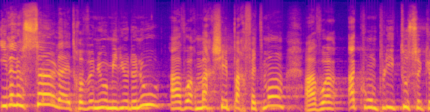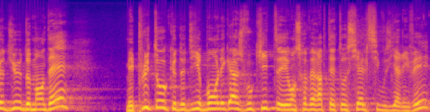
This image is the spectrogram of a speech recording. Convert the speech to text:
est le seul à être venu au milieu de nous, à avoir marché parfaitement, à avoir accompli tout ce que Dieu demandait, mais plutôt que de dire, bon les gars, je vous quitte et on se reverra peut-être au ciel si vous y arrivez,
